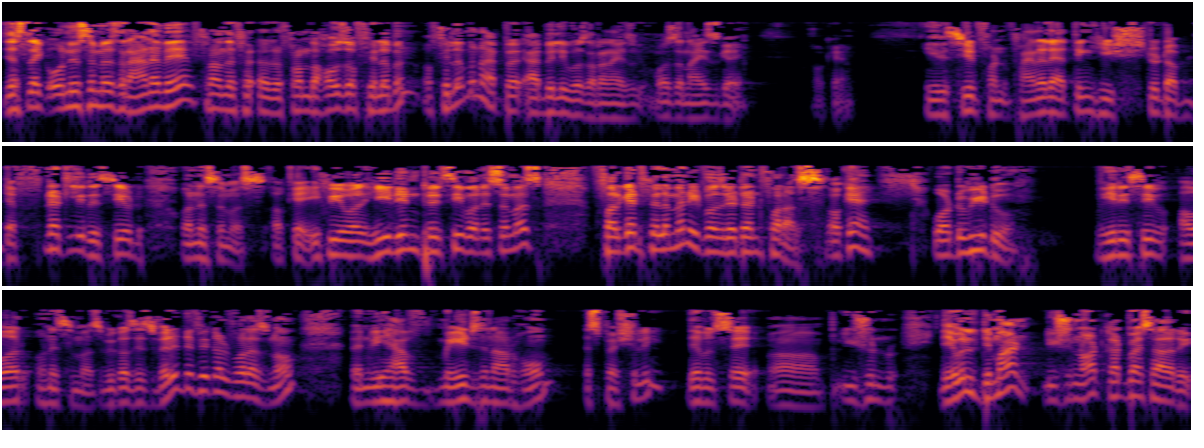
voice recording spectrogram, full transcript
Just like Onesimus ran away from the, from the house of Philemon. Philemon, I, I believe was a nice, was a nice guy. Okay. He received, finally I think he should have definitely received Onesimus. Okay. If he, was, he didn't receive Onesimus, forget Philemon, it was written for us. Okay. What do we do? We receive our Onesimus because it's very difficult for us, no? When we have maids in our home, especially, they will say, uh, you should, they will demand, you should not cut my salary.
